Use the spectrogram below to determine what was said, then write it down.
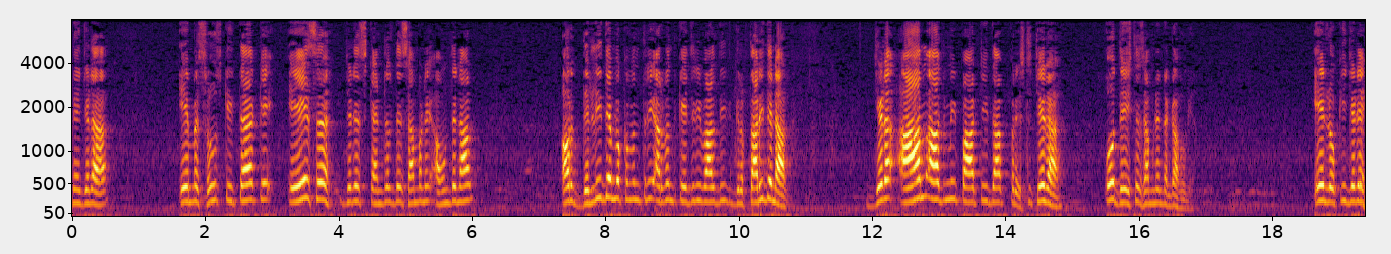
ਨੇ ਜਿਹੜਾ ਇਹ ਮਹਿਸੂਸ ਕੀਤਾ ਕਿ ਇਸ ਜਿਹੜੇ ਸਕੈਂਡਲ ਦੇ ਸਾਹਮਣੇ ਆਉਣ ਦੇ ਨਾਲ ਔਰ ਦਿੱਲੀ ਦੇ ਮੁੱਖ ਮੰਤਰੀ ਅਰਵਿੰਦ ਕੇਜਰੀਵਾਲ ਦੀ ਗ੍ਰਿਫਤਾਰੀ ਦੇ ਨਾਲ ਜਿਹੜਾ ਆਮ ਆਦਮੀ ਪਾਰਟੀ ਦਾ ਭ੍ਰਿਸ਼ਟ ਚਿਹਰਾ, ਉਹ ਦੇਸ਼ ਦੇ ਸਾਹਮਣੇ ਨੰਗਾ ਹੋ ਗਿਆ। ਇਹ ਲੋਕੀ ਜਿਹੜੇ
